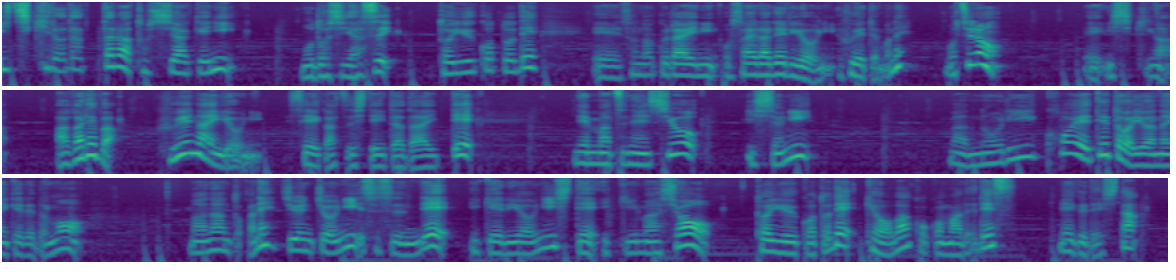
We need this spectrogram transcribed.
1キロだったら年明けに戻しやすいということでえー、そのくらいに抑えられるように増えてもねもちろん、えー、意識が上がれば増えないように生活していただいて年末年始を一緒に、まあ、乗り越えてとは言わないけれどもまあなんとかね順調に進んでいけるようにしていきましょうということで今日はここまでです。メグでした。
